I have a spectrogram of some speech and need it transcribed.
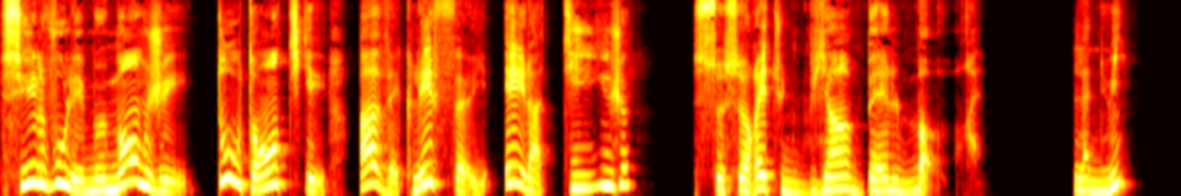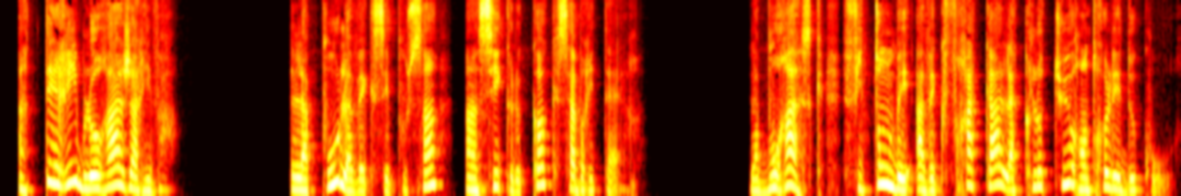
s'il voulait me manger tout entier avec les feuilles et la tige, ce serait une bien belle mort. La nuit, un terrible orage arriva. La poule avec ses poussins ainsi que le coq s'abritèrent. La bourrasque fit tomber avec fracas la clôture entre les deux cours.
